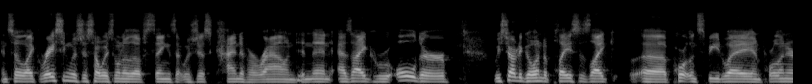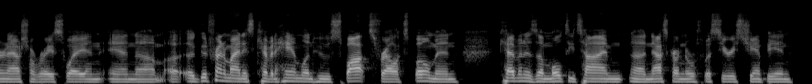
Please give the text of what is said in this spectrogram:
And so like racing was just always one of those things that was just kind of around. And then as I grew older, we started going to places like uh, Portland Speedway and Portland International Raceway. And, and um, a, a, good friend of mine is Kevin Hamlin, who spots for Alex Bowman. Kevin is a multi-time uh, NASCAR Northwest Series champion.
